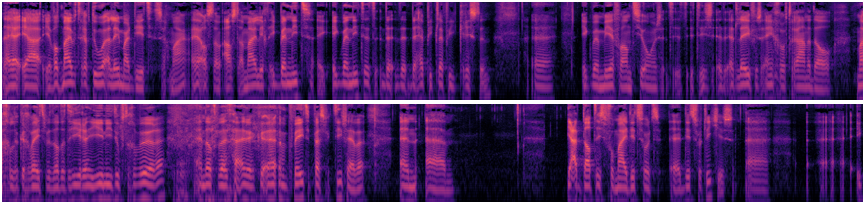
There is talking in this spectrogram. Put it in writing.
Nou ja, ja, ja, wat mij betreft doen we alleen maar dit, zeg maar. Hè, als, het, aan- als het aan mij ligt. Ik ben niet, ik, ik ben niet het, de, de, de happy clappy christen. Eh, ik ben meer van, jongens, het, het, het, is, het, het leven is één groot tranendal. Maar gelukkig weten we dat het hier, hier niet hoeft te gebeuren. En dat we uiteindelijk eh, een beter perspectief hebben. En ehm, ja, dat is voor mij dit soort, eh, dit soort liedjes. Ik,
